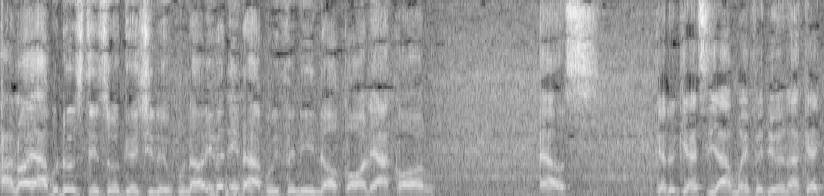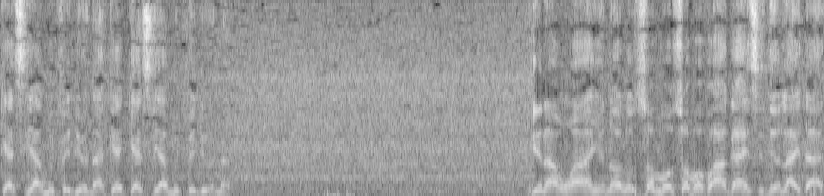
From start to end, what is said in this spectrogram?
Anọ ya bụ those things Ogechi na-ekwu. Na ife niile abụ ife niile ọ kọọrọ ya akọọlụ. Else kedu ka esi ya ama ife dị ona ka eke esi ya ama ife dị ona ka eke esi ya ama ife dị ona gị na nwaanyị nọrụ some of our guys dị like that.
